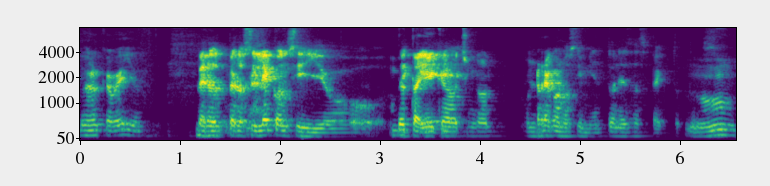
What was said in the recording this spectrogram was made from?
El cabello. Pero, pero sí le consiguió Un de detalle que- quedó chingón. un reconocimiento en ese aspecto. pues. Mm.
